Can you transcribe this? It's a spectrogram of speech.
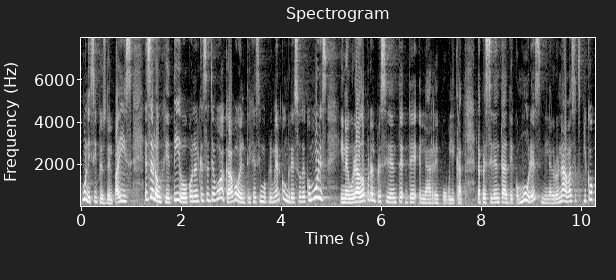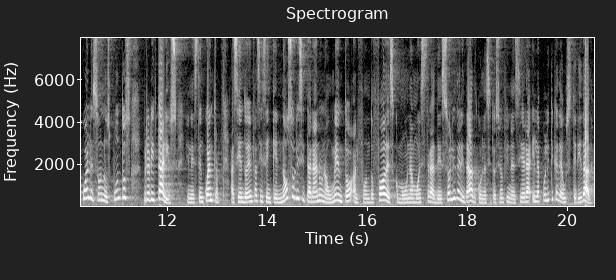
municipios del país es el objetivo con el que se llevó a cabo el 31 Congreso de Comures, inaugurado por el presidente de la República. La presidenta de Comures, Milagro Navas, explicó cuáles son los puntos prioritarios en este encuentro, haciendo énfasis en que no solicitarán un aumento al Fondo FODES como una muestra de solidaridad con la situación financiera y la política de austeridad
